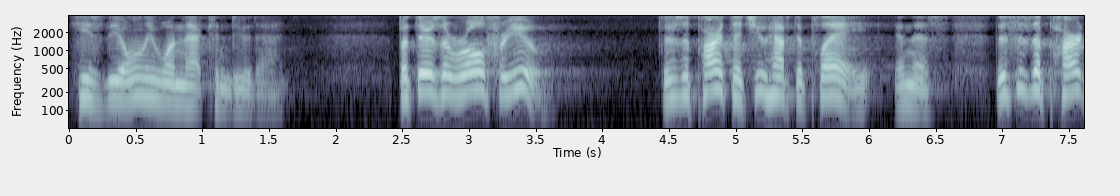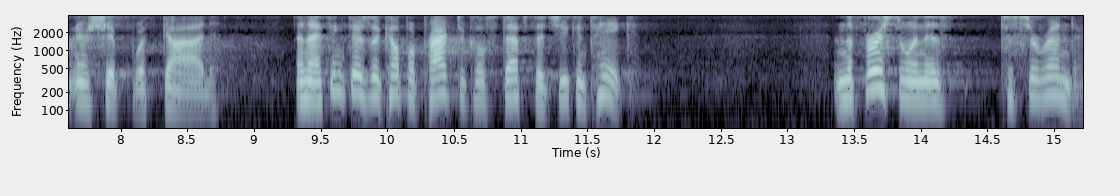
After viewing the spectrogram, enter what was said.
He's the only one that can do that. But there's a role for you. There's a part that you have to play in this. This is a partnership with God. And I think there's a couple practical steps that you can take. And the first one is to surrender.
